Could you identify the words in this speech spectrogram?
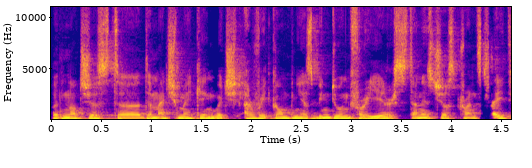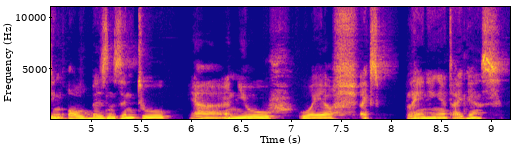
but not just uh, the matchmaking, which every company has been doing for years. Then it's just translating old business into yeah, a new way of explaining it, I guess.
